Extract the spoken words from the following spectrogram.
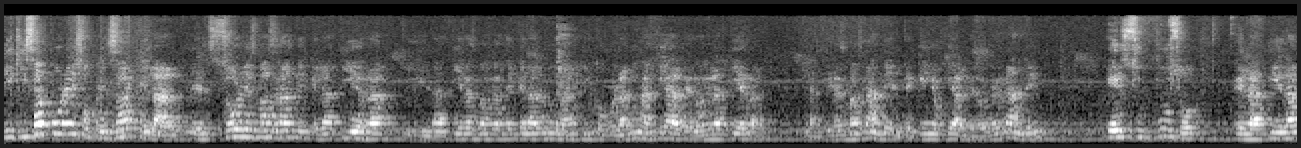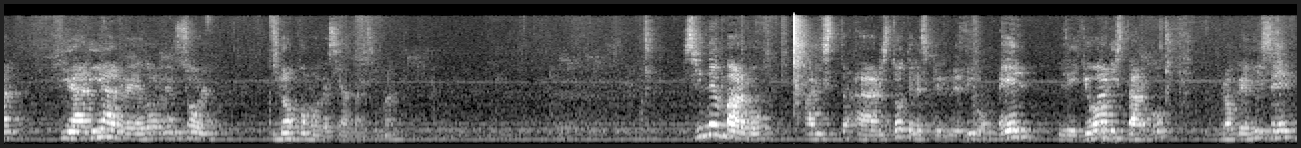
Y quizá por eso pensar que el Sol es más grande que la Tierra y la Tierra es más grande que la Luna, y como la Luna gira alrededor de la Tierra y la Tierra es más grande, el pequeño gira alrededor del grande, él supuso que la Tierra giraría alrededor del Sol, no como decía Anaximandro. Sin embargo, Aristóteles, que les digo, él leyó a Aristarco, lo que dice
